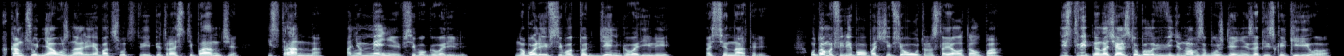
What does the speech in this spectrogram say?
К концу дня узнали и об отсутствии Петра Степановича, и странно, о нем менее всего говорили. Но более всего тот день говорили о сенаторе. У дома Филиппова почти все утро стояла толпа. Действительно, начальство было введено в заблуждение запиской Кириллова.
